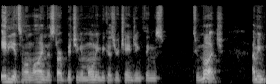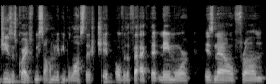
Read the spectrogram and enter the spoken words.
idiots online that start bitching and moaning because you're changing things too much. I mean, Jesus Christ, we saw how many people lost their shit over the fact that Namor is now from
